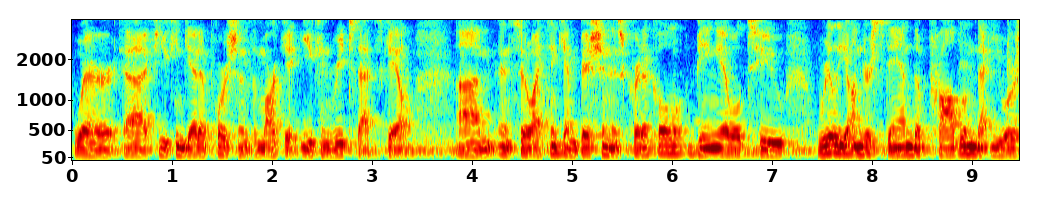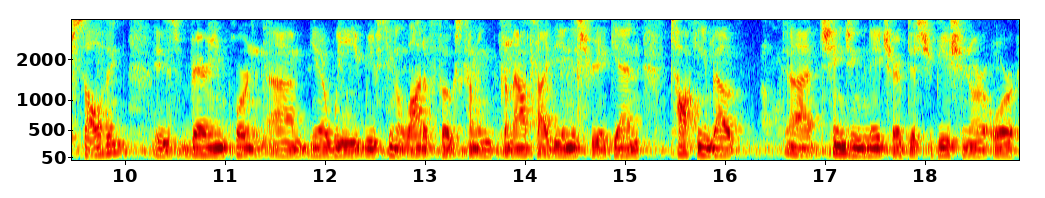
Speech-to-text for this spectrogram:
where uh, if you can get a portion of the market, you can reach that scale. Um, and so I think ambition is critical. Being able to really understand the problem that you are solving is very important. Um, you know, we we've seen a lot of folks coming from outside the industry again talking about uh, changing the nature of distribution or, or,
